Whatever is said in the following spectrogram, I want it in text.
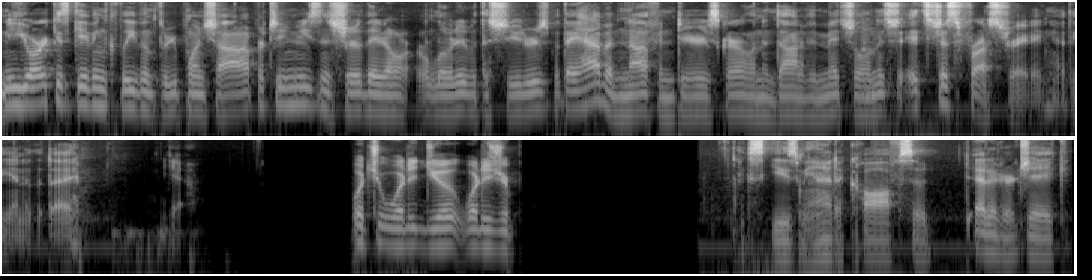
New York is giving Cleveland three point shot opportunities, and sure they don't load it with the shooters, but they have enough in Darius Garland and Donovan Mitchell, and it's it's just frustrating at the end of the day. Yeah. What you, what did you what is your Excuse me, I had a cough, so editor Jake,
